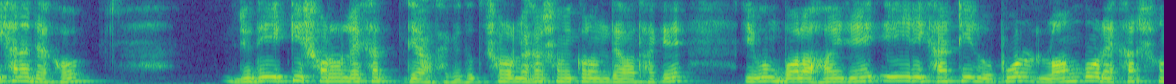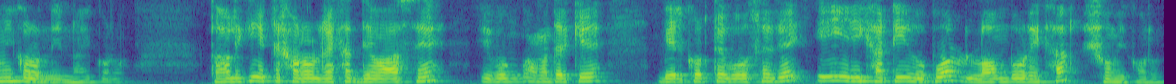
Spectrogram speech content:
এখানে দেখো, যদি একটি সরল রেখা দেওয়া থাকে তো সরল রেখার সমীকরণ দেওয়া থাকে এবং বলা হয় যে এই রেখাটির উপর লম্ব রেখার সমীকরণ নির্ণয় করো, তাহলে কি একটা সরল রেখা দেওয়া আছে এবং আমাদেরকে বের করতে বলছে যে এই রেখাটির উপর লম্ব রেখার সমীকরণ।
